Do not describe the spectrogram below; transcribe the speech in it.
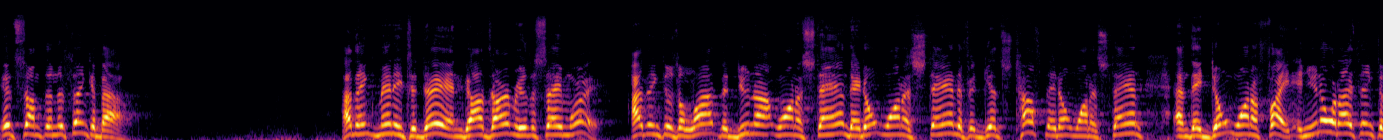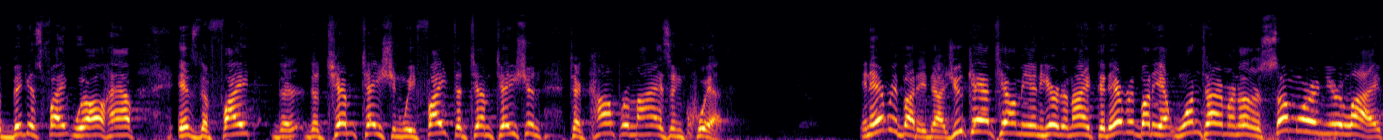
It's something to think about. I think many today in God's army are the same way. I think there's a lot that do not want to stand. They don't want to stand. If it gets tough, they don't want to stand and they don't want to fight. And you know what I think the biggest fight we all have is the fight, the, the temptation. We fight the temptation to compromise and quit. And everybody does. You can't tell me in here tonight that everybody at one time or another, somewhere in your life,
